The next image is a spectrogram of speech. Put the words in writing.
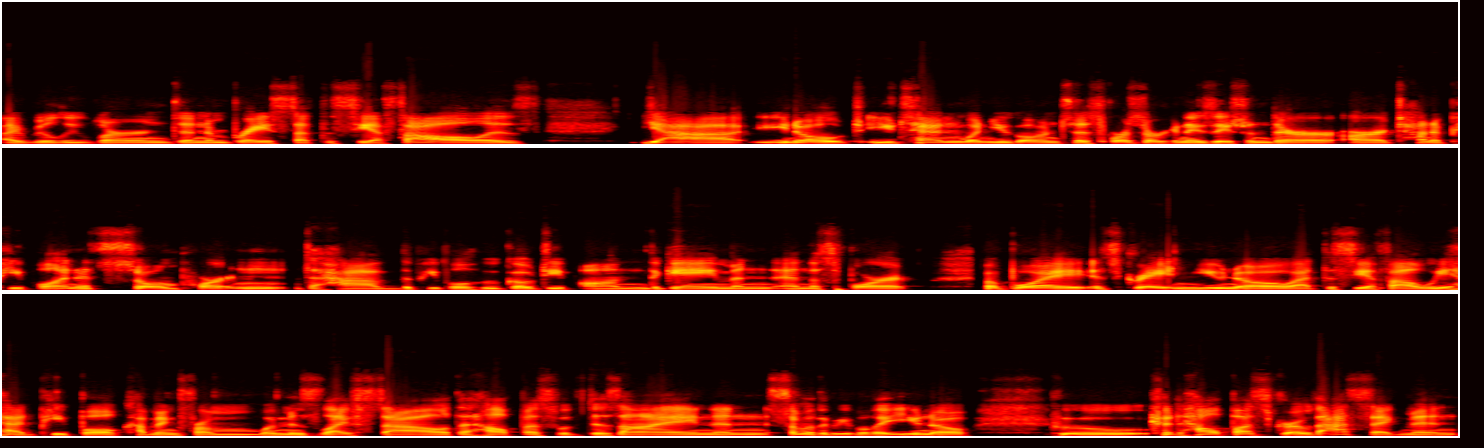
i really learned and embraced at the cfl is yeah, you know, you tend when you go into a sports organization, there are a ton of people, and it's so important to have the people who go deep on the game and, and the sport. But boy, it's great. And you know, at the CFL, we had people coming from women's lifestyle to help us with design, and some of the people that you know who could help us grow that segment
